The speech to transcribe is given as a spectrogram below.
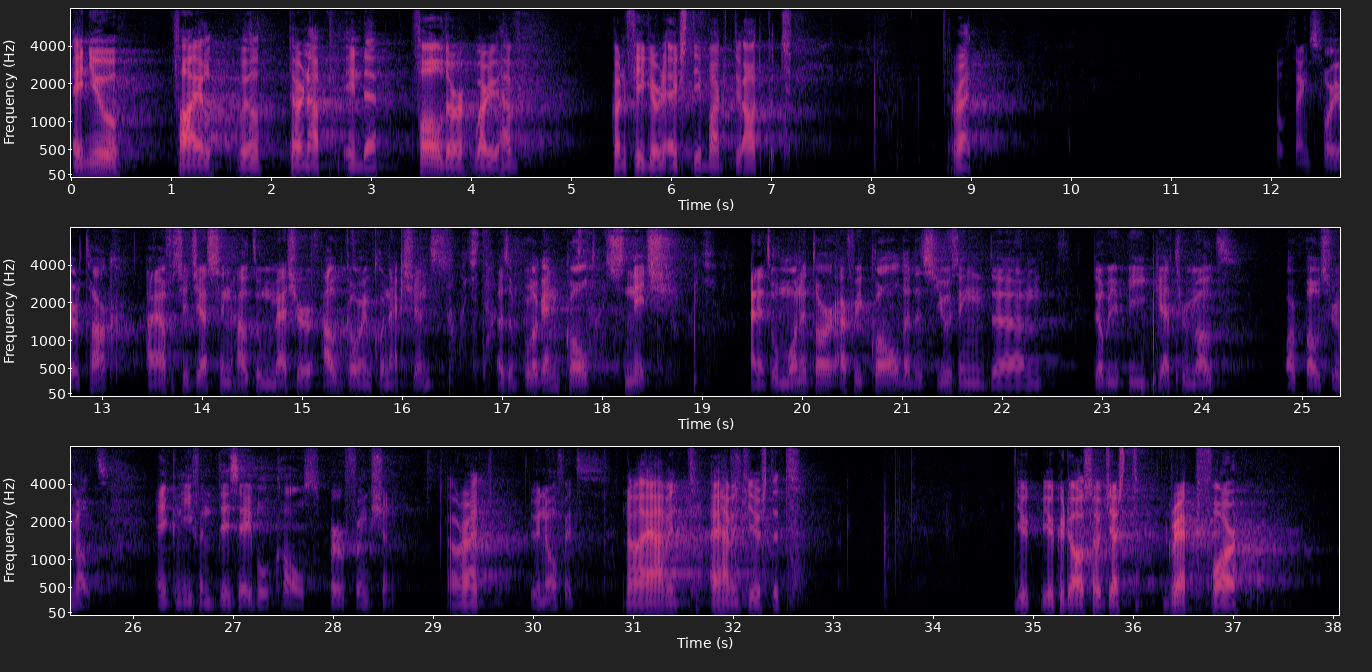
a new file will turn up in the folder where you have configured Xdebug to output. All right. So thanks for your talk. I have a suggestion how to measure outgoing connections. There's a plugin called Snitch, and it will monitor every call that is using the um, WP get remote or post remote. And you can even disable calls per function. All right. Do you know of it? No, I haven't, I haven't used it. You, you could also just grep for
